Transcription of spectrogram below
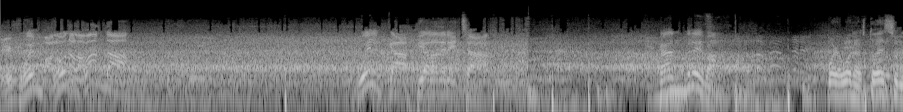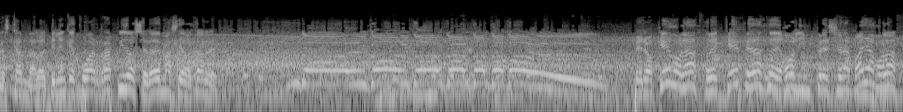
¡Qué buen balón a la banda! Vuelca hacia la derecha. Candreva. Bueno, bueno, esto es un escándalo. Tienen que jugar rápido, será demasiado tarde. Gol, gol, gol, gol, gol, gol, gol. Pero qué golazo, ¿eh? Qué pedazo de gol, impresionante. Vaya golazo.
